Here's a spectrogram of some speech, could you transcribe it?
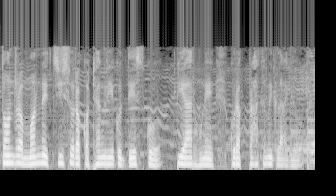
तन र मन नै चिसो र कठ्याङ्ग्रिएको देशको पियार हुने कुरा प्राथमिक लाग्यो।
